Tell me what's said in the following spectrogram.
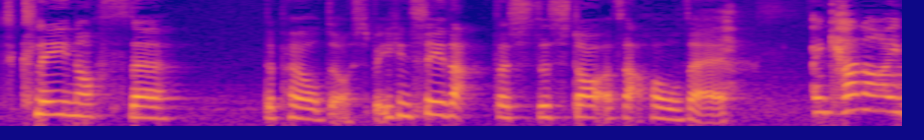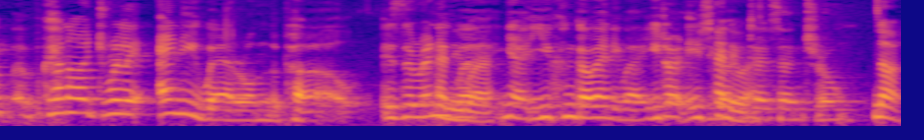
to clean off the, the pearl dust. But you can see that there's the start of that hole there. And can I can I drill it anywhere on the pearl? Is there anywhere? Anywhere. Yeah, you can go anywhere. You don't need to go Anywhere. dead central. No,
